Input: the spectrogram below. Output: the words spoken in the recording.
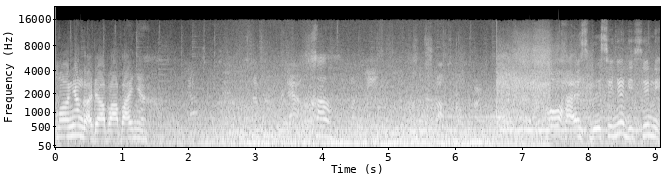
Mallnya nggak ada apa-apanya. Oh, HSBC-nya di sini.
